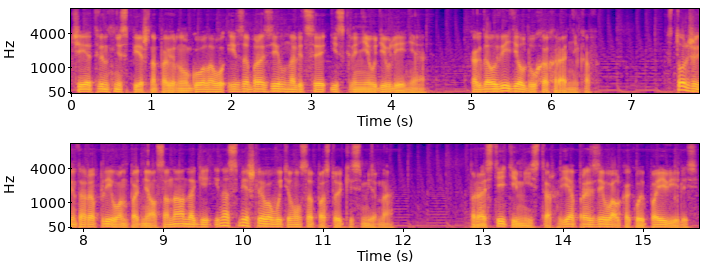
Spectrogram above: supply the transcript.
Четвинт неспешно повернул голову и изобразил на лице искреннее удивление, когда увидел двух охранников. Столь же неторопливо он поднялся на ноги и насмешливо вытянулся по стойке смирно. «Простите, мистер, я прозевал, как вы появились.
